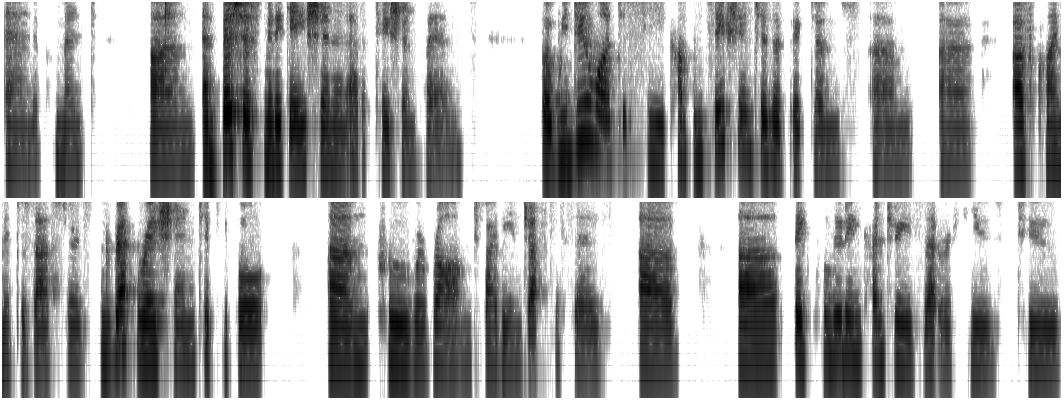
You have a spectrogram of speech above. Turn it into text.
and implement um, ambitious mitigation and adaptation plans. But we do want to see compensation to the victims um, uh, of climate disasters and reparation to people um, who were wronged by the injustices of uh, big polluting countries that refuse to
